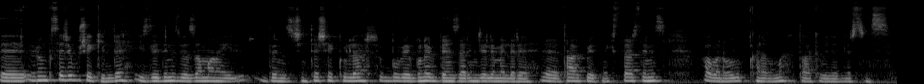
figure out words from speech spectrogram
E, ürün kısaca bu şekilde. İzlediğiniz ve zaman ayırdığınız için teşekkürler. Bu ve buna benzer incelemeleri e, takip etmek isterseniz abone olup kanalımı takip edebilirsiniz.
